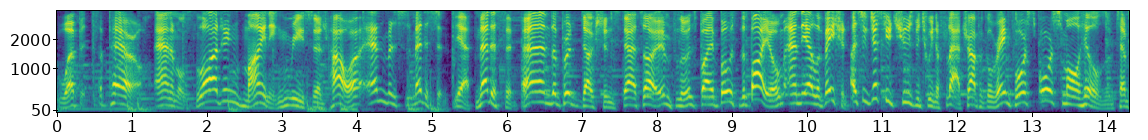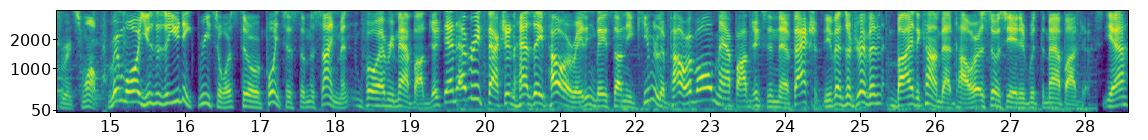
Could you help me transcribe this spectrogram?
weapons, apparel, animals, lodging, mining, research power, and medicine. Yeah, medicine. And the production stats are influenced by both the biome and the elevation. I suggest you choose between a flat tropical rainforest or small hills of temperate swamp. Rimwar uses a unique resource to a point system assignment for every map object, and every faction has a power rating based on the cumulative power of all map objects in their factions. The events are driven by the combat power associated with the map objects. Yeah?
